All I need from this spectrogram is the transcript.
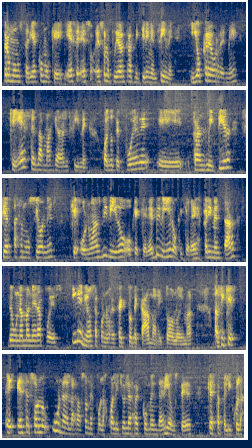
Pero me gustaría como que ese, eso, eso lo pudieran transmitir en el cine. Y yo creo, René, que esa es la magia del cine, cuando te puede eh, transmitir ciertas emociones que o no has vivido o que querés vivir o que querés experimentar de una manera pues ingeniosa con los efectos de cámara y todo lo demás. Así que eh, esa es solo una de las razones por las cuales yo les recomendaría a ustedes que esta película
